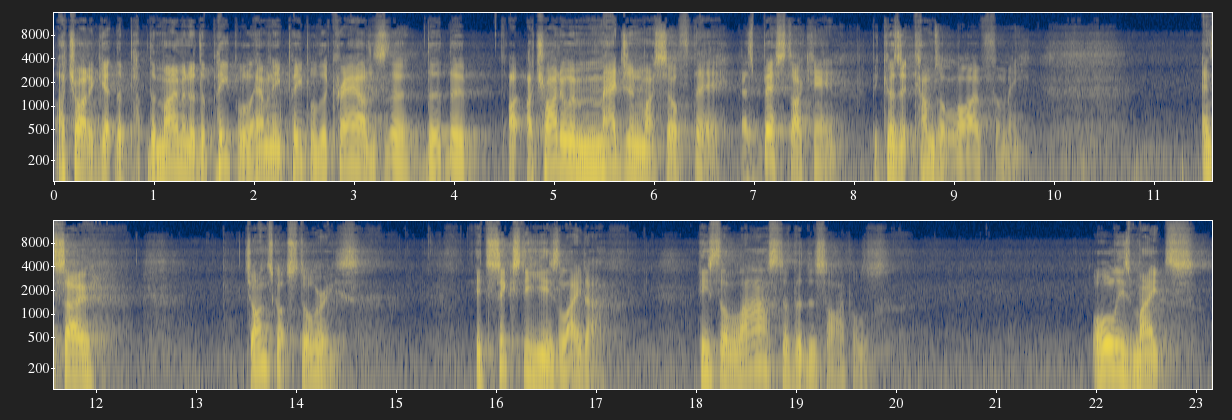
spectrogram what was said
I try to get the, the moment of the people, how many people, the crowds, the, the, the I, I try to imagine myself there as best I can because it comes alive for me. And so, John's got stories. It's 60 years later. He's the last of the disciples. All his mates,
